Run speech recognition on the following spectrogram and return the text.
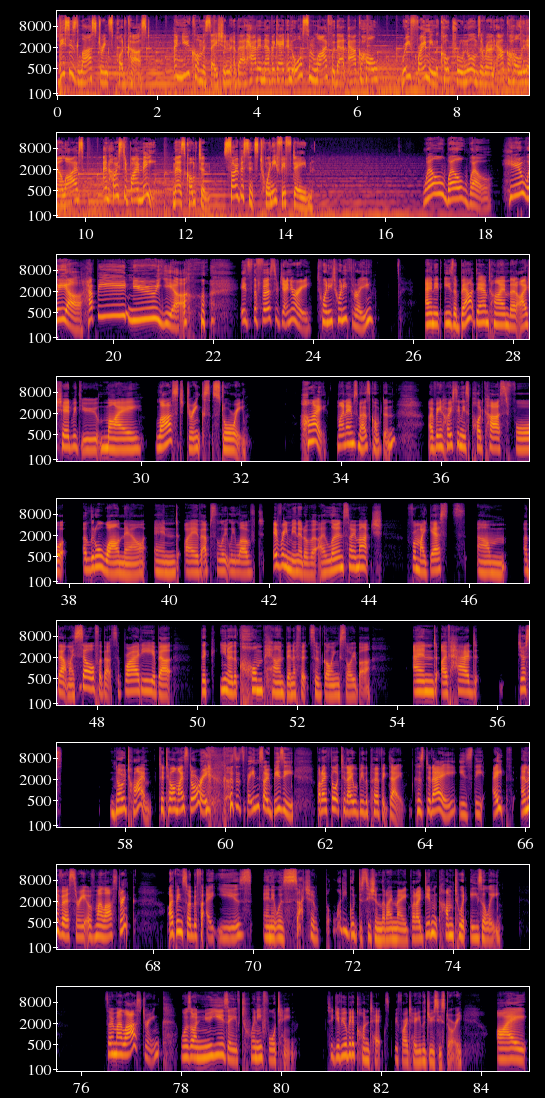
This is Last Drinks Podcast, a new conversation about how to navigate an awesome life without alcohol, reframing the cultural norms around alcohol in our lives, and hosted by me, Maz Compton, sober since 2015. Well, well, well. Here we are. Happy New Year. it's the 1st of January, 2023. And it is about damn time that I shared with you my last drinks story. Hi, my name's Maz Compton. I've been hosting this podcast for a little while now, and I've absolutely loved every minute of it. I learned so much from my guests um, about myself, about sobriety, about the you know the compound benefits of going sober, and I've had just no time to tell my story because it's been so busy. But I thought today would be the perfect day because today is the eighth anniversary of my last drink. I've been sober for eight years and it was such a bloody good decision that I made, but I didn't come to it easily. So, my last drink was on New Year's Eve 2014. To give you a bit of context before I tell you the juicy story, I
